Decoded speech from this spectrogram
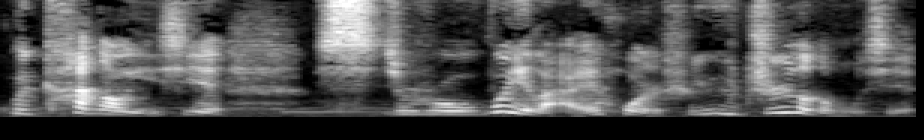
会看到一些，就是说未来或者是预知的东西。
